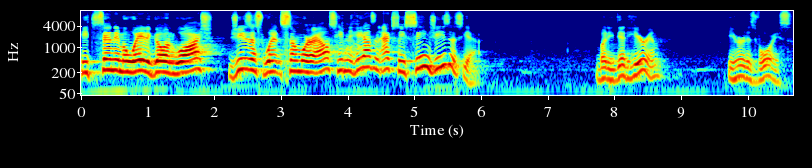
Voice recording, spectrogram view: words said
He sent him away to go and wash. Jesus went somewhere else. He, he hasn't actually seen Jesus yet. But he did hear him, he heard his voice.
